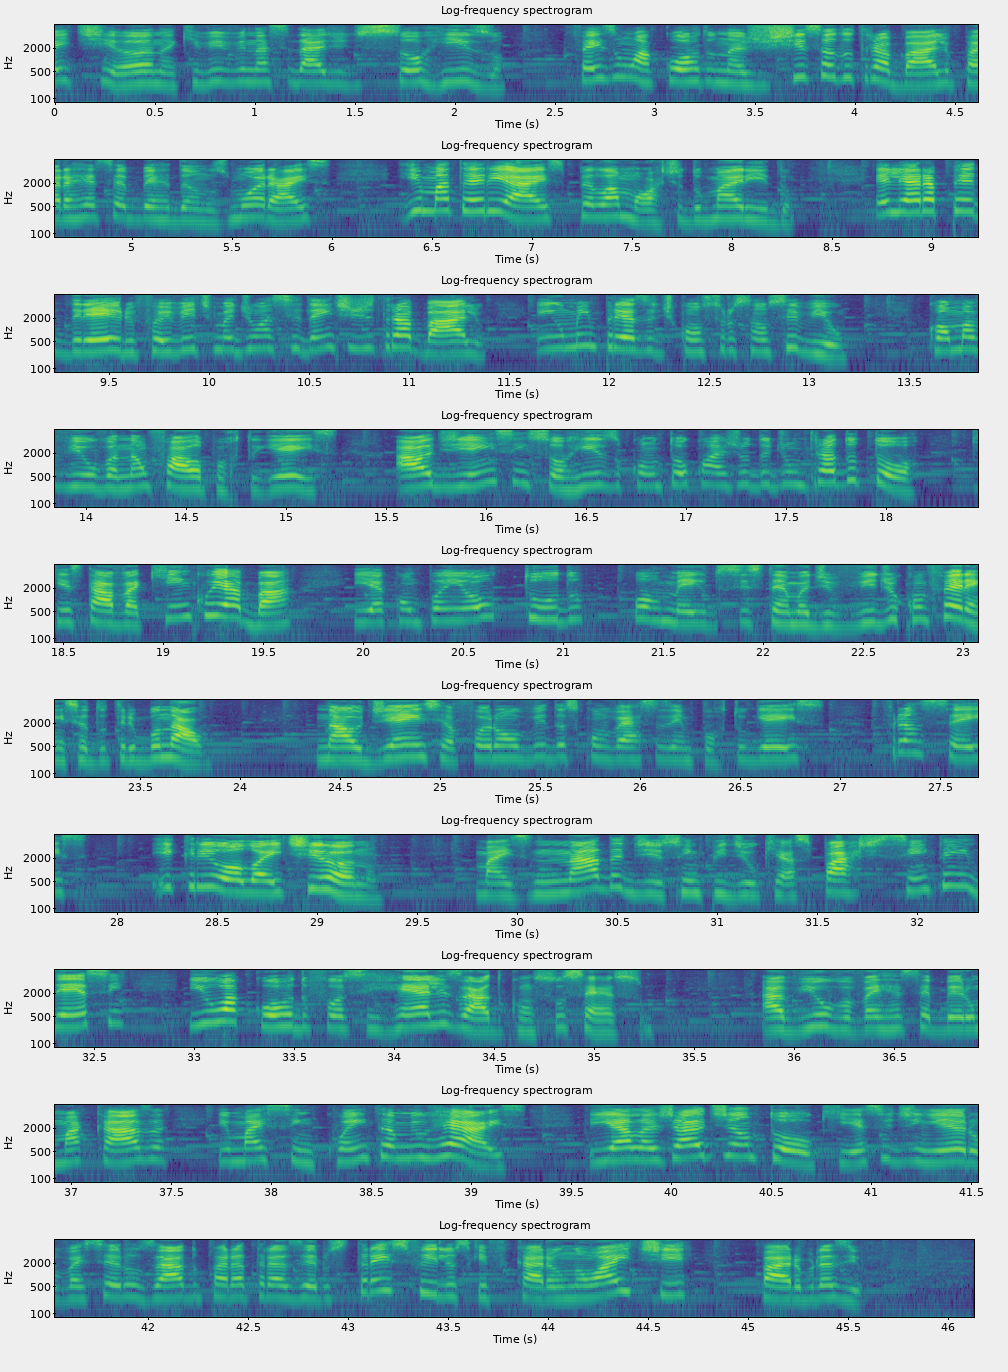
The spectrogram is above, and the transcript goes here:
haitiana, que vive na cidade de Sorriso, fez um acordo na Justiça do Trabalho para receber danos morais e materiais pela morte do marido. Ele era pedreiro e foi vítima de um acidente de trabalho em uma empresa de construção civil. Como a viúva não fala português, a audiência em Sorriso contou com a ajuda de um tradutor, que estava aqui em Cuiabá e acompanhou tudo por meio do sistema de videoconferência do tribunal. Na audiência foram ouvidas conversas em português, francês e crioulo haitiano mas nada disso impediu que as partes se entendessem e o acordo fosse realizado com sucesso. A viúva vai receber uma casa e mais 50 mil reais. E ela já adiantou que esse dinheiro vai ser usado para trazer os três filhos que ficaram no Haiti para o Brasil.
